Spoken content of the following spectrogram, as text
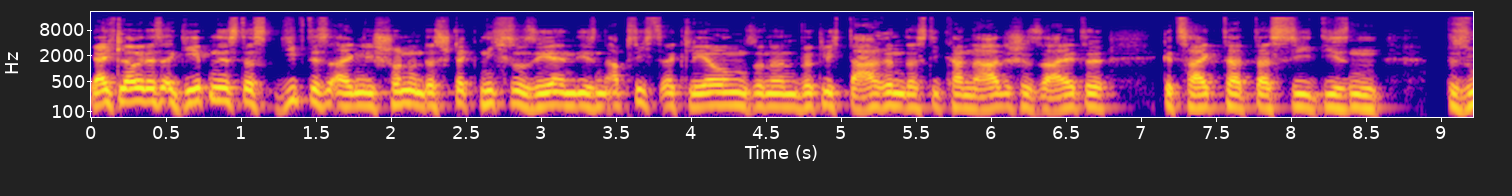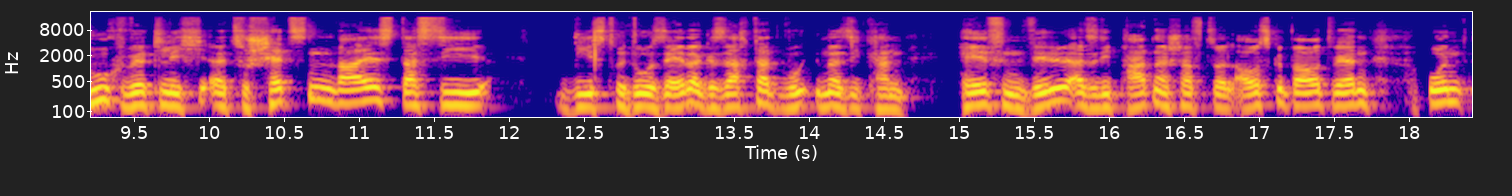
Ja, ich glaube, das Ergebnis, das gibt es eigentlich schon und das steckt nicht so sehr in diesen Absichtserklärungen, sondern wirklich darin, dass die kanadische Seite gezeigt hat, dass sie diesen Besuch wirklich äh, zu schätzen weiß, dass sie, wie es Trudeau selber gesagt hat, wo immer sie kann, helfen will. Also die Partnerschaft soll ausgebaut werden und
